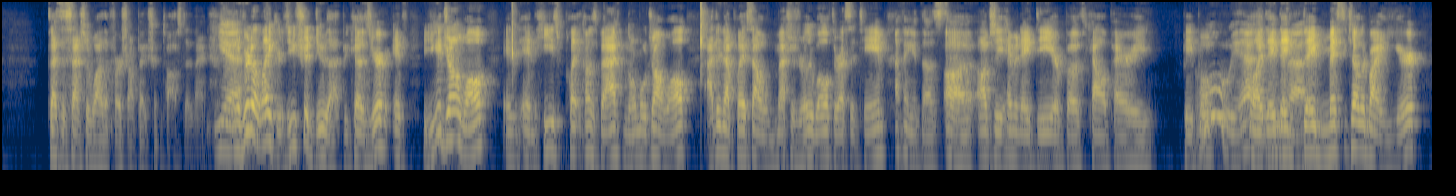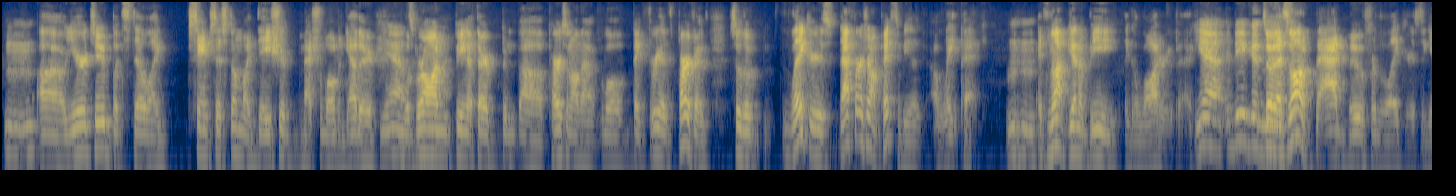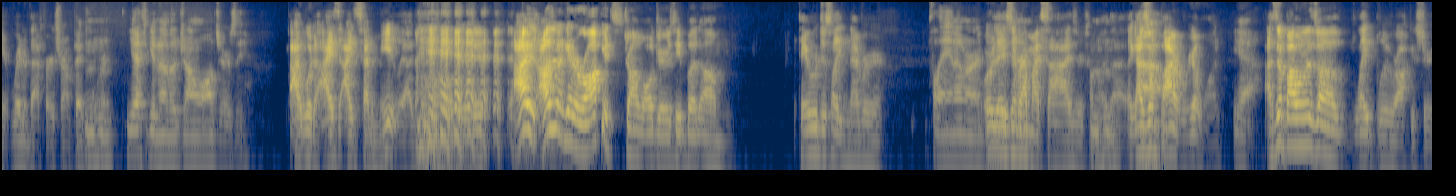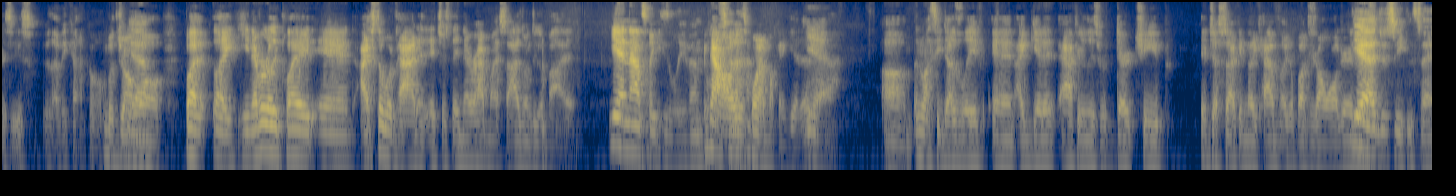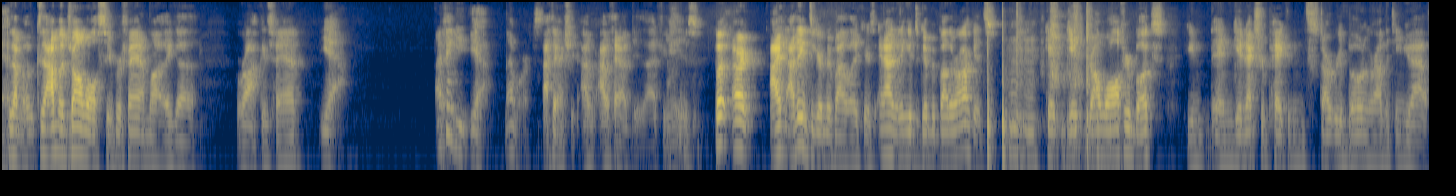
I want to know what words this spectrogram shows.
That's essentially why the first round pick's been tossed in there. And Yeah. if you're the Lakers, you should do that because you're if you get John Wall and, and he's play, comes back normal John Wall, I think that play style meshes really well with the rest of the team. I think it does. Too. Uh, obviously, him and AD are both Calipari people. Ooh, yeah. like they, they, they, missed each other by a year, hmm uh, a year or two, but still like same system. Like they should mesh well together. Yeah. LeBron being a third uh, person on that little big three, it's perfect. So the Lakers, that first round pick gonna be like a late pick. Hmm It's not gonna be like a lottery pick. Yeah, it'd be a good. So move. that's not a bad move for the Lakers to get rid of that first round pick. For Mhm. it. You have to get another John Wall jersey. I would. I, I said immediately. I'd get a John Wall jersey. I, I was gonna get a Rockets John Wall jersey, but um, they were just like never, Playing them or or they just never had my size or something Mhm. like that. Like I was gonna buy a real one. Yeah, I said buy one of those uh, light blue Rockets jerseys that'd be kind of cool. with John yeah. Wall, but like he never really played, and I still would have had it. It's just they never had my size. I went to go buy it. Yeah, now it's like he's leaving. Now So- at this point, I'm not gonna get it. yeah, um, unless he does leave, and I get it after he leaves for dirt cheap. It just so I can like have like a bunch of John Wall jerseys. yeah, just so you can say because it. I'm because I'm a John Wall super fan. I'm not like a Rockets fan. Yeah, I think he, yeah, that works. I think I should. I, I think I'd do that if he leaves. But all right, I, I think it's a good move by the Lakers, and I think it's a good move by the Rockets. Mm-hmm. Get get John Wall off your books, you, and get an extra pick, and start rebuilding around the team you have.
